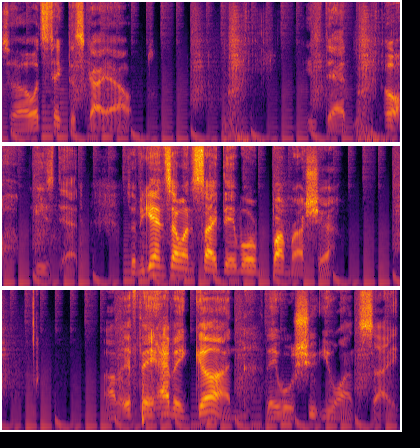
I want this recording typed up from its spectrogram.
So let's take this guy out. He's dead. Oh, he's dead. So if you get in someone's sight, they will bum rush you. Um, if they have a gun, they will shoot you on sight.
